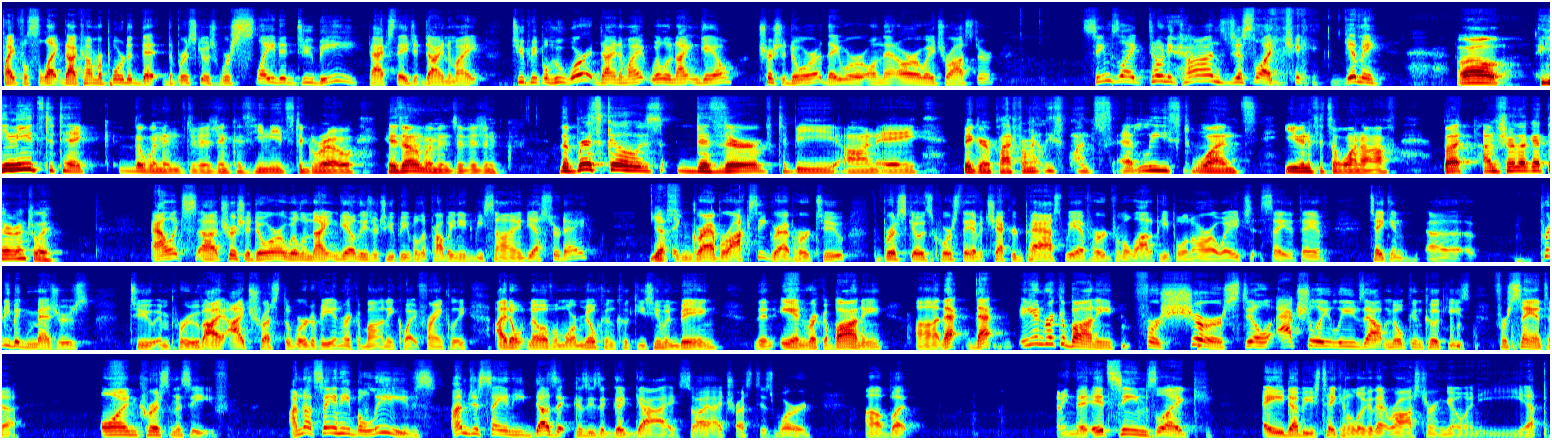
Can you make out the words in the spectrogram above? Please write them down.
FightfulSelect.com reported that the Briscoes were slated to be backstage at Dynamite. Two people who were at Dynamite, Willow Nightingale, Trish Adora, they were on that ROH roster. Seems like Tony Khan's just like, gimme. Well, he needs to take the women's division because he needs to grow his own women's division. The Briscoes deserve to be on a bigger platform at least once, at least once, even if it's a one off. But I'm sure they'll get there eventually. Alex, uh, Trish Adora, Willow Nightingale, these are two people that probably need to be signed yesterday. Yes. They can grab Roxy, grab her too. The Briscoes, of course, they have a checkered past. We have heard from a lot of people in ROH that say that they have taken uh, pretty big measures to improve. I, I trust the word of Ian Riccaboni, quite frankly. I don't know of a more milk and cookies human being than Ian Riccaboni. Uh, that that Ian Riccaboni for sure still actually leaves out milk and cookies for Santa on Christmas Eve. I'm not saying he believes. I'm just saying he does it because he's a good guy. So I, I trust his word. Uh, but I mean, it seems like AEW is taking a look at that roster and going, "Yep."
